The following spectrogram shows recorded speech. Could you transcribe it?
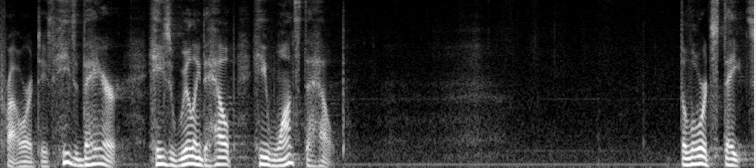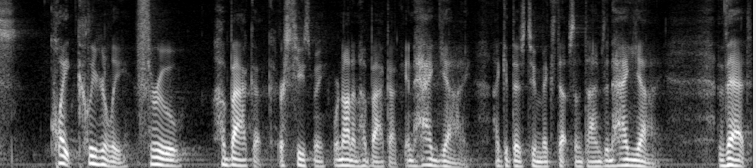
priorities. He's there, He's willing to help, He wants to help. The Lord states quite clearly through Habakkuk, or excuse me, we're not in Habakkuk, in Haggai. I get those two mixed up sometimes. In Haggai, that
